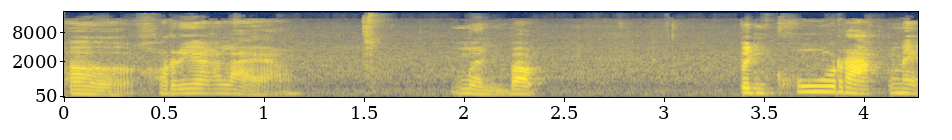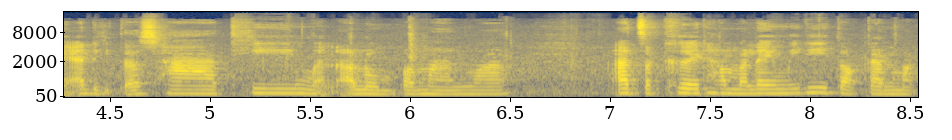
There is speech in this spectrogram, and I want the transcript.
เออเขาเรียกอะไรอะเหมือนแบบเป็นคู่รักในอดีตชาติที่เหมือนอารมณ์ประมาณว่า อาจจะเคยทำอะไรไม่ดีต่อกันมา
